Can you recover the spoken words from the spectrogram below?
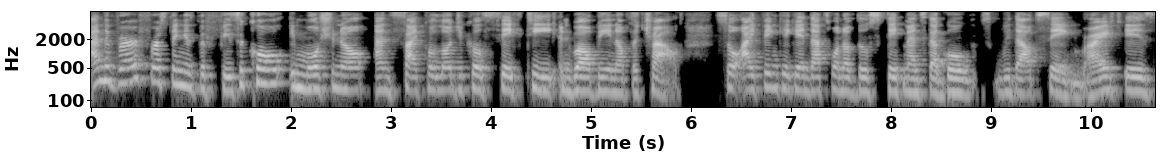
And the very first thing is the physical emotional and psychological safety and well-being of the child. So i think again that's one of those statements that goes without saying right? Is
